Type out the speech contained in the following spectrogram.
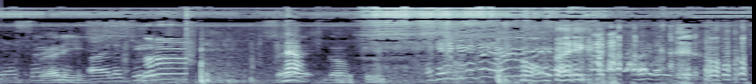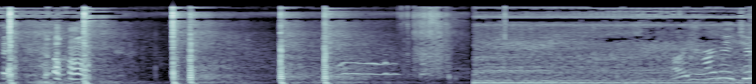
Yes, sir. Ready. Alright, let's get No, it. no, no. Set, Now. go. Get it, get it, get it. Oh my god. Oh my Are you ready to?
